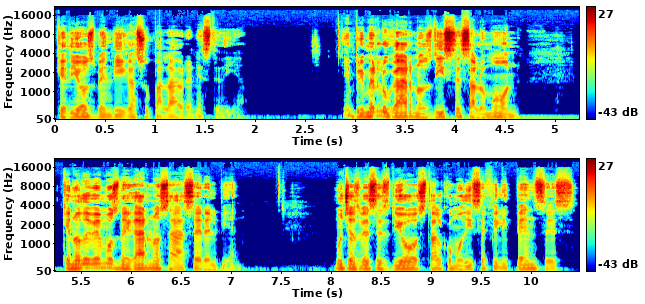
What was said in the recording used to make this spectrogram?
Que Dios bendiga su palabra en este día. En primer lugar, nos dice Salomón que no debemos negarnos a hacer el bien. Muchas veces Dios, tal como dice Filipenses,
